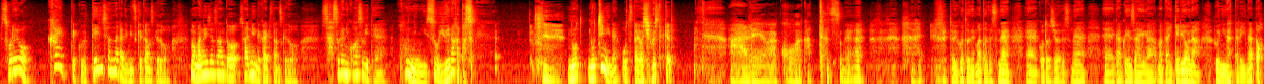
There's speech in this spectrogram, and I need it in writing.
それを帰ってく電車の中で見つけたんですけど、まあ、マネージャーさんと3人で帰ってたんですけどさすがに怖すぎて本人にすぐ言えなかったっすね。の後にねお伝えはしましたけど。あれは怖かったっすね。はい、ということでまたですね、えー今年はですね、えー学園祭がまた行けるような風になったらいいなと思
